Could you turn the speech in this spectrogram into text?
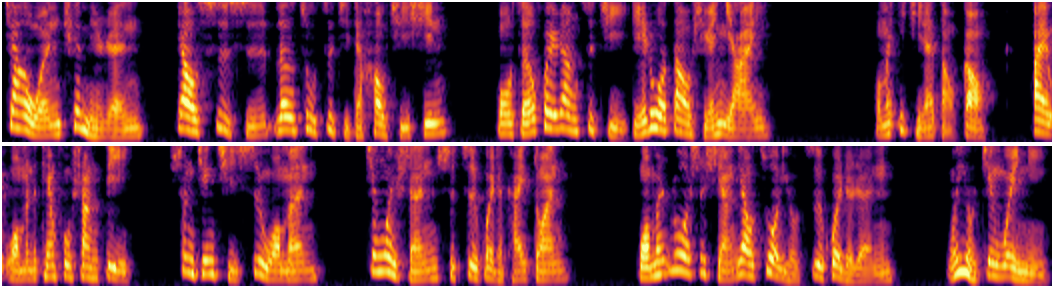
教文劝勉人要适时勒住自己的好奇心，否则会让自己跌落到悬崖。我们一起来祷告：爱我们的天父上帝，圣经启示我们。敬畏神是智慧的开端。我们若是想要做有智慧的人，唯有敬畏你，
